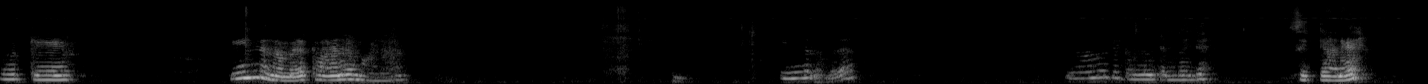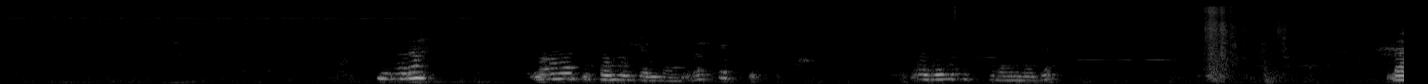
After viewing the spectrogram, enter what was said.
ഓക്കെ പിന്നെ നമ്മൾ കാണാൻ പോണ ഇന്ന് നമ്മൾ നാനൂറ്റി തൊണ്ണൂറ്റൊമ്പതിന്റെ സെറ്റാണേ നാനൂറ്റി തൊണ്ണൂറ്റൊമ്പതിന്റെ സെറ്റ് അതെന്ന് പറയുന്നത് ദാ.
